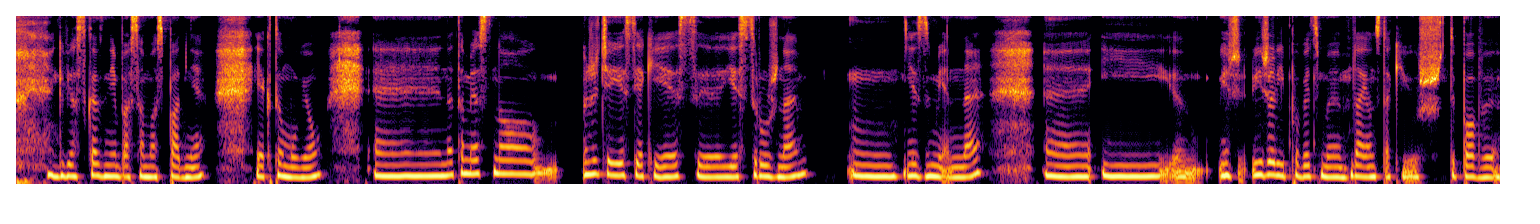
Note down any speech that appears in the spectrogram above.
gwiazdka z nieba sama spadnie, jak to mówią. Natomiast no, życie jest jakie jest, jest różne Mm, jest zmienne i e, jeżeli powiedzmy, dając taki już typowy,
